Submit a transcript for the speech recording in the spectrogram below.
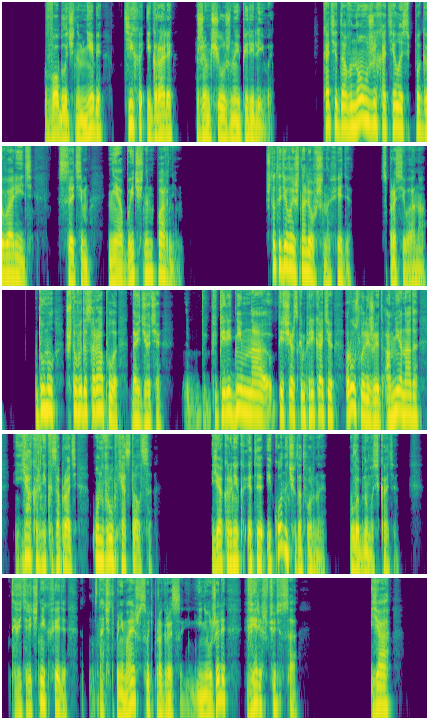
В облачном небе тихо играли жемчужные переливы. Кате давно уже хотелось поговорить с этим необычным парнем. «Что ты делаешь на Левшина, Федя?» — спросила она. «Думал, что вы до Сарапула дойдете. Перед ним на Пещерском перекате русло лежит, а мне надо якорника забрать. Он в рубке остался». «Якорник — это икона чудотворная?» — улыбнулась Катя. «Ты ведь речник, Федя. Значит, понимаешь суть прогресса. И неужели веришь в чудеса?» «Я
